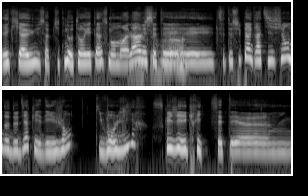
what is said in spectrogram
Et qui a eu sa petite notoriété à ce moment-là. Mais c'était c'était super gratifiant de, de dire qu'il y a des gens qui vont lire ce que j'ai écrit. C'était. euh,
